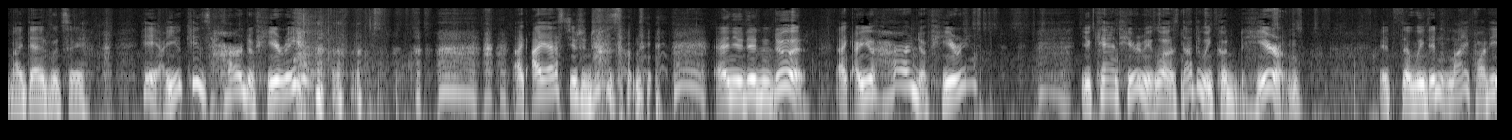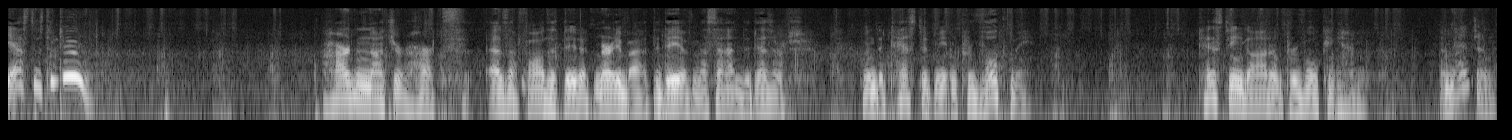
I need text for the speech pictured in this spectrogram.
My dad would say, Hey, are you kids hard of hearing? like, I asked you to do something and you didn't do it. Like, are you hard of hearing? You can't hear me. Well, it's not that we couldn't hear him, it's that we didn't like what he asked us to do. Harden not your hearts, as our fathers did at Meribah, the day of Massah in the desert, when they tested me and provoked me testing God and provoking Him. Imagine,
